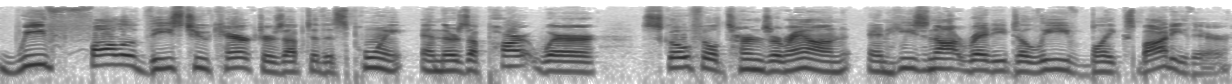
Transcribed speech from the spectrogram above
we've followed these two characters up to this point, and there's a part where Schofield turns around and he's not ready to leave Blake's body there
